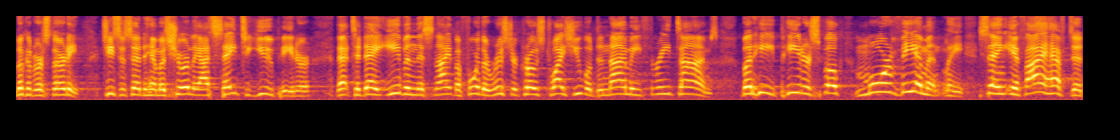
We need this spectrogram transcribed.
Look at verse 30. Jesus said to him, Assuredly, I say to you, Peter, that today, even this night, before the rooster crows twice, you will deny me three times. But he, Peter, spoke more vehemently, saying, If I have to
